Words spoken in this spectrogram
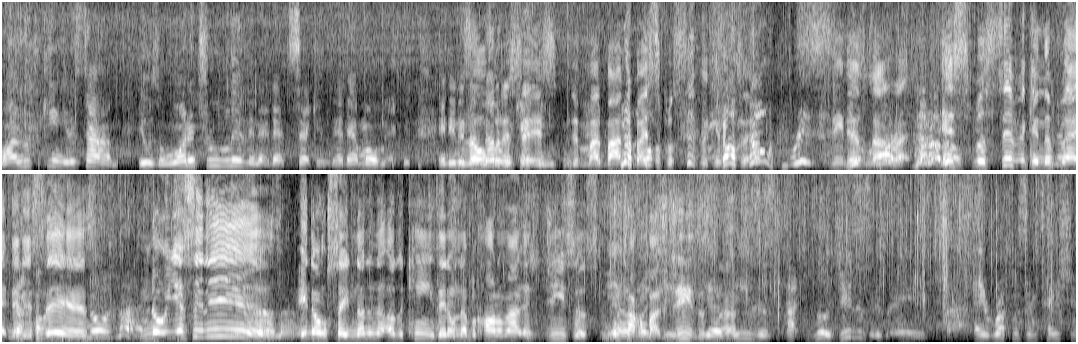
Martin Luther King at his time, it was a one and true living at that second, at that moment, and then there's No, another but it one says it's, my Bible, but it's specific in No, the fact. no, See, you that's not are- right. no, no, no. It's specific in the fact that it says. no, it's not. No, yes, it is. No, no. It don't say none of the other kings. They don't never call him out as Jesus. We're talking about Je- Jesus yeah, now. Jesus. I, look, Jesus is a a representation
